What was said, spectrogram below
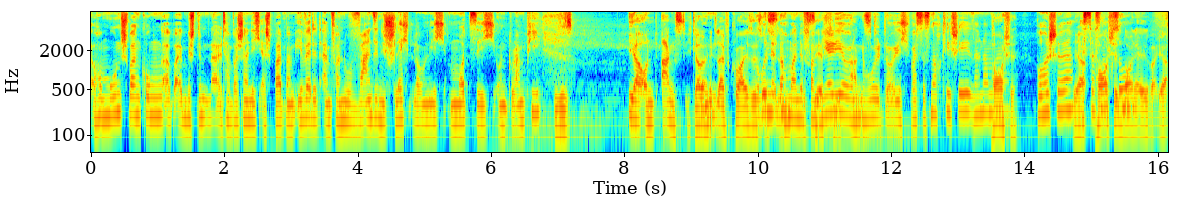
Hormonschwankungen ab einem bestimmten Alter wahrscheinlich erspart bleiben. Ihr werdet einfach nur wahnsinnig schlechtlaunig, motzig und grumpy. Dieses ja, und Angst. Ich glaube, Midlife Crisis. Gründet ist noch mal eine Familie und Angst. holt euch, was ist noch Klischee? Sag noch mal. Porsche. Porsche? Ja, ist das Porsche noch so? 911, ja.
